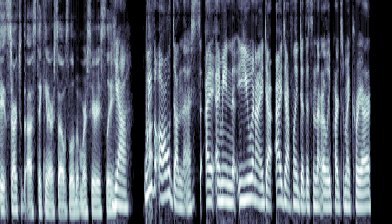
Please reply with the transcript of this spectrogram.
it starts with us taking ourselves a little bit more seriously. yeah, we've all done this. I, I mean, you and I, de- I definitely did this in the early parts of my career,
